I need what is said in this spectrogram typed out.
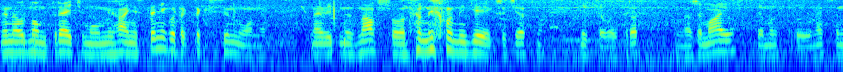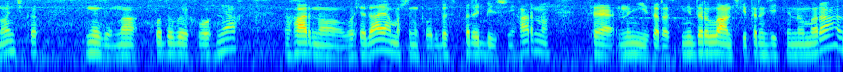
ні на одному третьому Мегані Сценіку, так це ксенони. Навіть не знав, що на них вони є, якщо чесно, до цього. Ось Раз нажимаю, демонструю на ксенончиках, знизу на ходових вогнях. Гарно виглядає машинка, от без перебільшень гарно. Це на ній зараз нідерландські транзитні номера.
